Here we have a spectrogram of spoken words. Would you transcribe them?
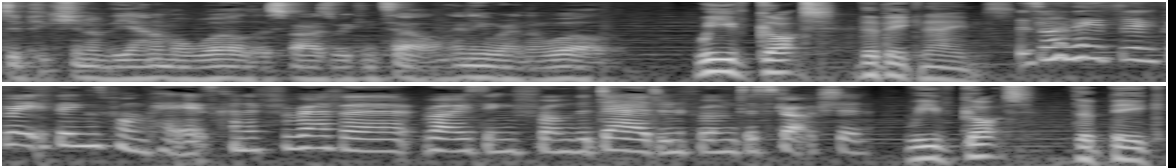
depiction of the animal world, as far as we can tell, anywhere in the world. We've got the big names. It's one of those great things, Pompeii. It's kind of forever rising from the dead and from destruction. We've got the big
